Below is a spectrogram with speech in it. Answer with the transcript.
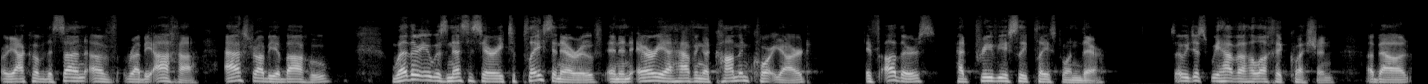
or Yaakov, the son of Rabbi Acha, asked Rabbi Abahu whether it was necessary to place an eruv in an area having a common courtyard if others had previously placed one there. So we just we have a halachic question about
